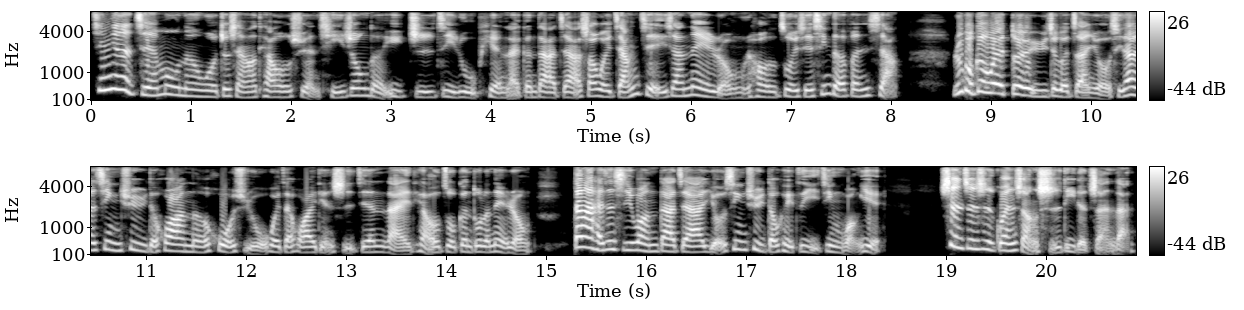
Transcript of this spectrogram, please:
今天的节目呢，我就想要挑选其中的一支纪录片来跟大家稍微讲解一下内容，然后做一些心得分享。如果各位对于这个展有其他的兴趣的话呢，或许我会再花一点时间来挑做更多的内容。当然，还是希望大家有兴趣都可以自己进网页，甚至是观赏实地的展览，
